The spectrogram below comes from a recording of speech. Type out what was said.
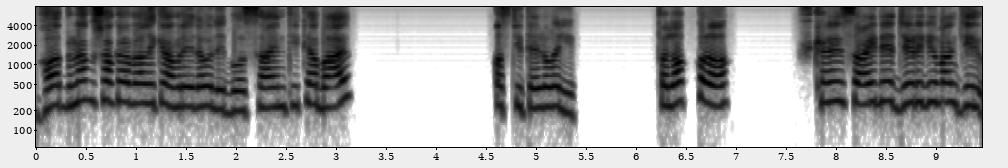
ভগ্নাংশ সকালবেলাকে আমরা এটা লিখব সাইন থিটা বাই এভাবে লিখ তো লক্ষ্য এখানে সাইনে জিরো মান জিরো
